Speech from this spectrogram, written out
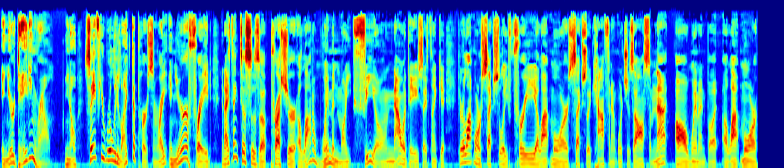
in your dating realm? You know, say if you really like the person, right, and you're afraid, and I think this is a pressure a lot of women might feel. And nowadays, I think they're a lot more sexually free, a lot more sexually confident, which is awesome. Not all women, but a lot more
